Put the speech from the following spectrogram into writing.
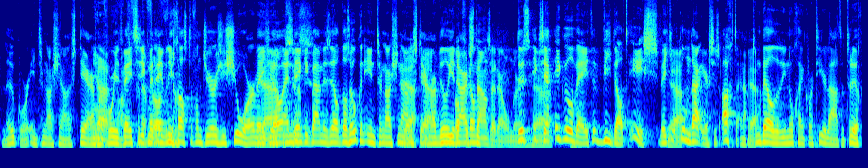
leuk hoor, internationale ster. Ja, maar voor je het weet zit ik met een van die gasten van Jersey Shore, weet Ja, je wel. En precies. denk ik bij mezelf, dat is ook een internationale Ja, ster. Maar wil je Wat daar dan... verstaan zij daaronder? Dus ik zeg, ik wil weten wie dat is. Weet je, kom daar eerst eens achter. Nou, Ja. toen belde hij nog een kwartier later terug.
